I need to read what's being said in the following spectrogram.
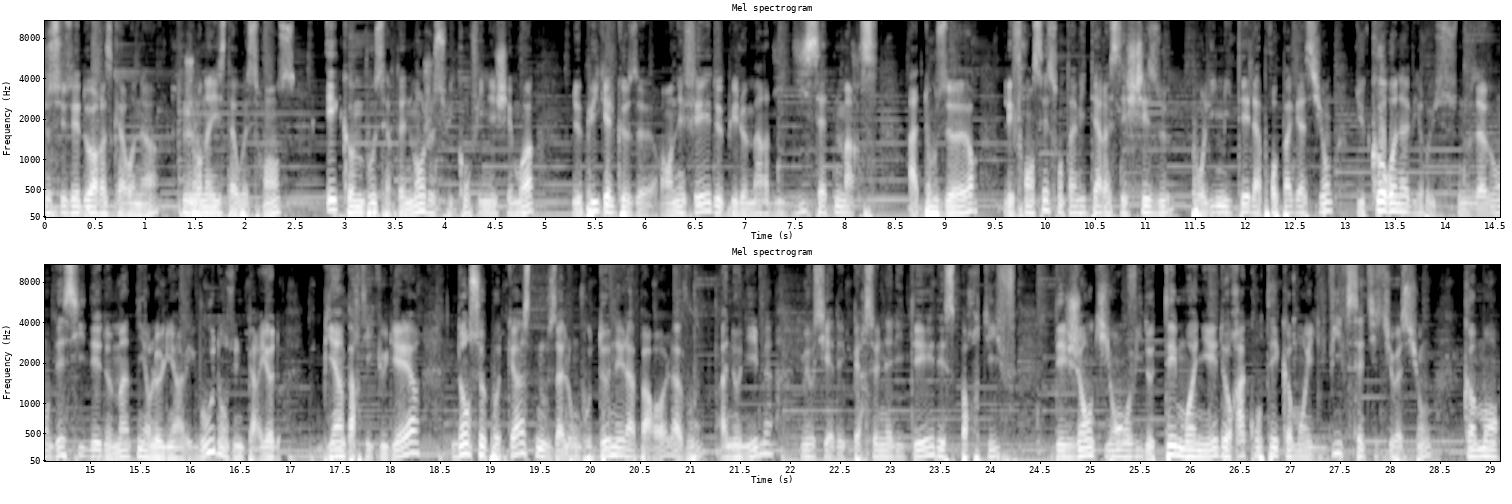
je suis Edouard Escarona, journaliste à Ouest France, et comme vous certainement, je suis confiné chez moi depuis quelques heures. En effet, depuis le mardi 17 mars à 12h, les Français sont invités à rester chez eux pour limiter la propagation du coronavirus. Nous avons décidé de maintenir le lien avec vous dans une période bien particulière. Dans ce podcast, nous allons vous donner la parole à vous, anonymes, mais aussi à des personnalités, des sportifs, des gens qui ont envie de témoigner, de raconter comment ils vivent cette situation, comment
